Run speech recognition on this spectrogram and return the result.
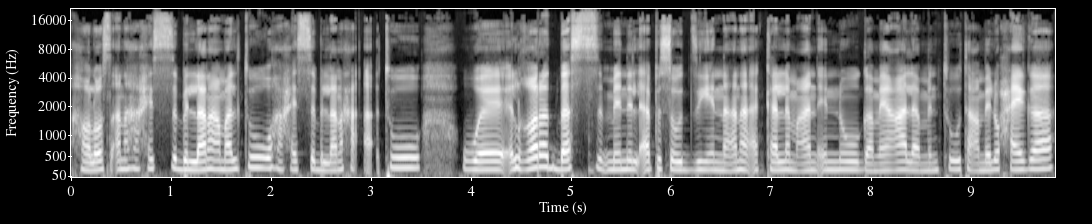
خلاص أنا هحس باللي أنا عملته وهحس باللي أنا حققته. والغرض بس من الابيسود دي إن أنا أتكلم عن إنه جماعة لما أنتوا تعملوا حاجة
